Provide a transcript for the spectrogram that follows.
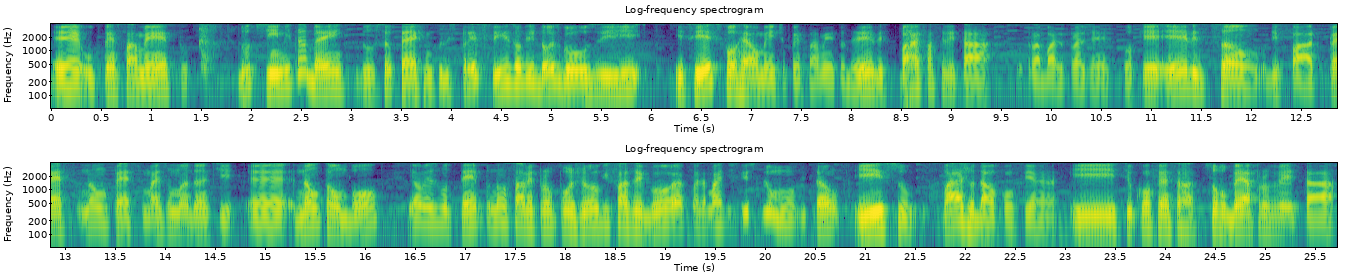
é, o pensamento do time também, do seu técnico. Eles precisam de dois gols. E, e se esse for realmente o pensamento deles, vai facilitar o trabalho pra gente. Porque eles são, de fato, péssimo, não péssimo, mas um mandante é, não tão bom. E ao mesmo tempo não sabem propor jogo e fazer gol é a coisa mais difícil do mundo. Então, isso vai ajudar o confiança. E se o confiança souber aproveitar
